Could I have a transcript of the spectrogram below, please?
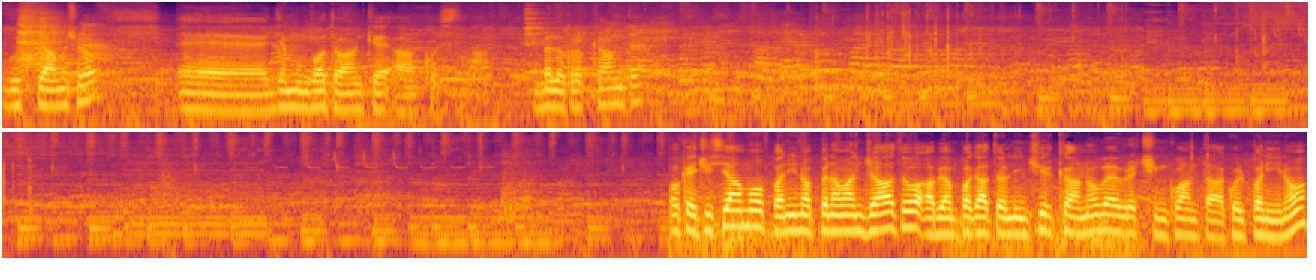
gustiamocelo e diamo un voto anche a questo. Bello croccante, Ok, ci siamo, panino appena mangiato, abbiamo pagato all'incirca 9,50 euro quel panino.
